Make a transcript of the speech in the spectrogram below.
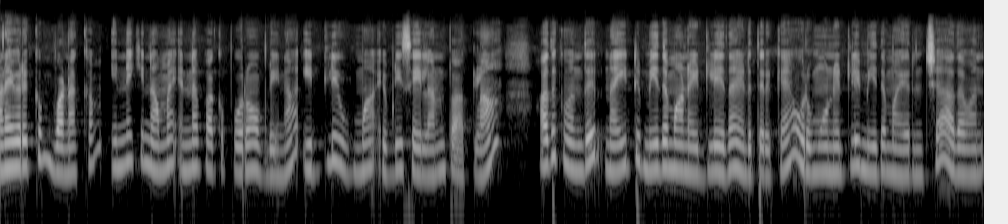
அனைவருக்கும் வணக்கம். இன்றைக்கி நம்ம என்ன பார்க்க போகிறோம் அப்படின்னா இட்லி உப்புமா எப்படி செய்யலான்னு பார்க்கலாம். அதுக்கு வந்து நைட்டு மீதமான இட்லியை தான் எடுத்திருக்கேன். ஒரு மூணு இட்லி மீதமாக இருந்துச்சு அதை வந்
